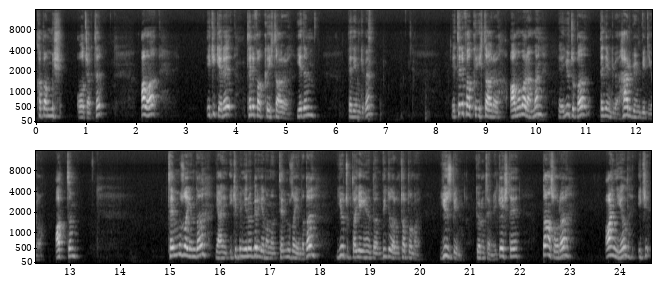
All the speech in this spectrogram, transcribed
kapanmış olacaktı. Ama iki kere telif hakkı ihtarı yedim dediğim gibi. E, telif hakkı ihtarı almama rağmen e, YouTube'a dediğim gibi her gün video attım. Temmuz ayında yani 2021 yılının Temmuz ayında da YouTube'da yayınladığım videoların toplamı 100 bin görüntülemeyi geçti. Daha sonra aynı yıl iki,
